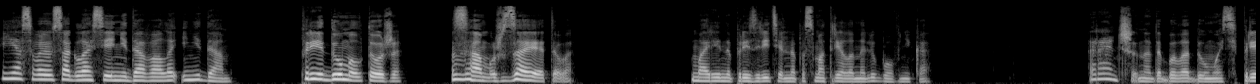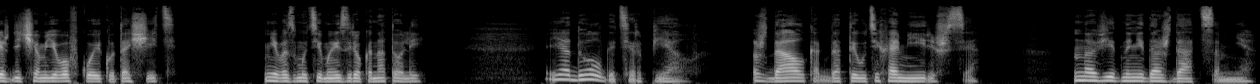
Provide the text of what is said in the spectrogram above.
Я свое согласие не давала и не дам. Придумал тоже. Замуж за этого. Марина презрительно посмотрела на любовника. Раньше надо было думать, прежде чем его в койку тащить. Невозмутимо изрек Анатолий. Я долго терпел. Ждал, когда ты утихомиришься. Но, видно, не дождаться мне.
